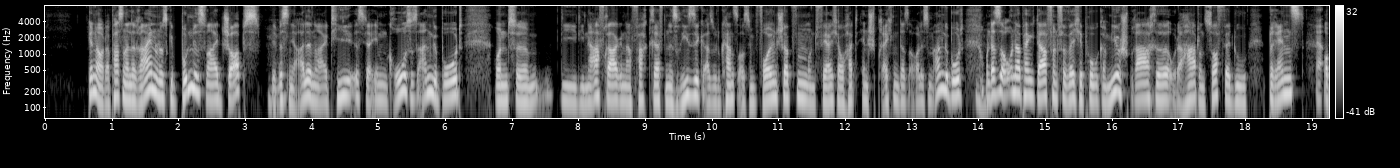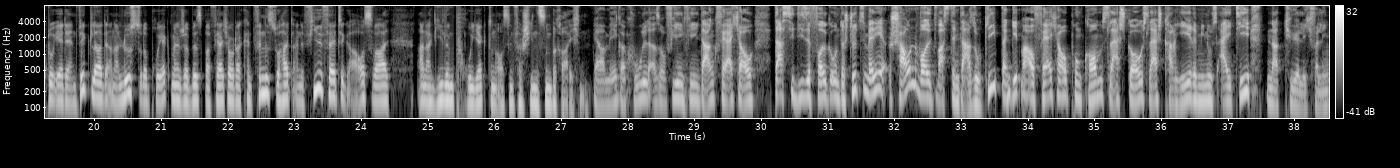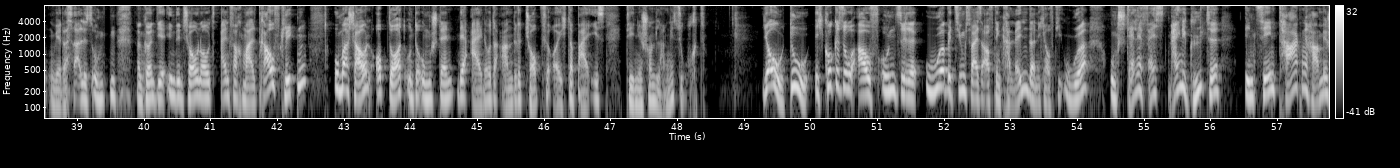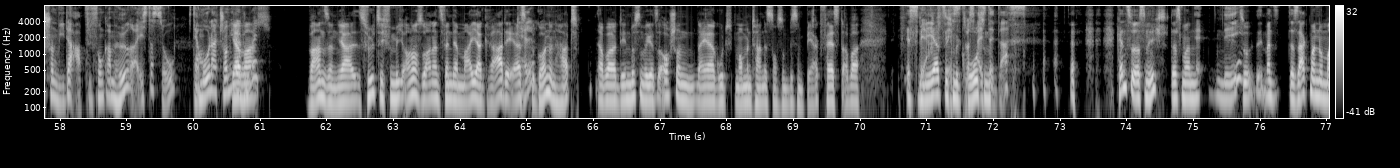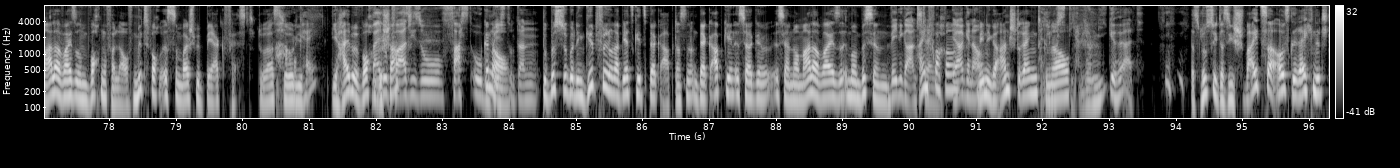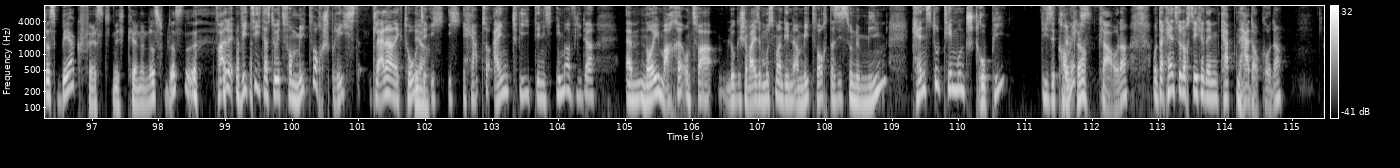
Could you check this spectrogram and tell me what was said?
Genau, da passen alle rein und es gibt bundesweit Jobs. Wir wissen ja alle, eine IT ist ja eben ein großes Angebot und ähm, die, die Nachfrage nach Fachkräften ist riesig. Also du kannst aus dem Vollen schöpfen und Ferchau hat entsprechend das auch alles im Angebot. Mhm. Und das ist auch unabhängig davon, für welche Programmiersprache oder Hard- und Software du brennst. Ja. Ob du eher der Entwickler, der Analyst oder Projektmanager bist. Bei Ferchau, da findest du halt eine vielfältige Auswahl an agilen Projekten aus den verschiedensten Bereichen. Ja, mega cool. Also vielen, vielen Dank, Ferchau, dass Sie diese Folge unterstützen. Wenn ihr schauen wollt, was denn da so gibt, dann geht mal auf ferchau.com slash go slash karriere-it. Natürlich verlinken wir das alles unten. Dann könnt ihr in den Show Notes einfach mal draufklicken und mal schauen, ob dort unter Umständen der ein oder andere Job für euch dabei ist, den ihr schon lange sucht. Yo, du, ich gucke so auf unsere Uhr, beziehungsweise auf den Kalender, nicht auf die Uhr, und stelle fest, meine Güte, in zehn Tagen haben wir schon wieder Apfelfunk am Hörer. Ist das so? Ist der Monat schon wieder ja, durch? Wahnsinn, ja, es fühlt sich für mich auch noch so an, als wenn der Mai ja gerade erst Gell? begonnen hat. Aber den müssen wir jetzt auch schon, naja, gut, momentan ist noch so ein bisschen Bergfest, aber es Bergfest, nähert sich mit großen. Was heißt denn das? Kennst du das nicht? Dass man. Äh, nee. So, man, da sagt man normalerweise im Wochenverlauf. Mittwoch ist zum Beispiel Bergfest. Du hast ah, so okay. die halbe Woche Weil geschafft. du quasi so fast oben genau. bist und dann. Du bist über den Gipfel und ab jetzt geht's bergab. Das, und bergab gehen ist ja, ist ja normalerweise immer ein bisschen weniger anstrengend. einfacher. Ja, genau. Weniger anstrengend, genau. Die habe ich noch nie gehört. Das ist lustig, dass die Schweizer ausgerechnet das Bergfest nicht kennen. Das, das, Vor allem witzig, dass du jetzt vom Mittwoch sprichst. Kleine Anekdote. Ja. Ich, ich, ich habe so einen Tweet, den ich immer wieder ähm, neu mache. Und zwar, logischerweise muss man den am Mittwoch, das ist so eine Meme. Kennst du Tim und Struppi? Diese Comics? Ja, klar. klar, oder? Und da kennst du doch sicher den Captain Haddock, oder?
